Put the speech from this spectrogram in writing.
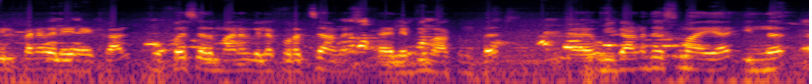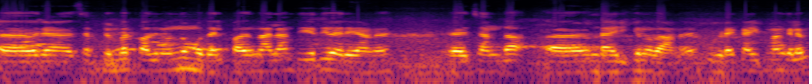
വിൽപ്പന വിലയിനേക്കാൾ മുപ്പത് ശതമാനം വില കുറച്ചാണ് ലഭ്യമാക്കുന്നത്. ഉദ്ഘാടന ദിവസമായ ഇന്ന് സെപ്റ്റംബർ പതിനൊന്ന് മുതൽ പതിനാലാം തീയതി വരെയാണ് ചന്ത ഉണ്ടായിരിക്കുന്നതാണ്. ഇവിടെ കൈമംഗലം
